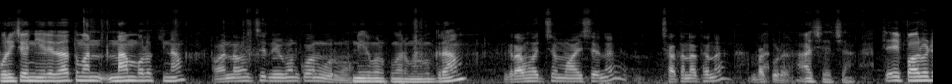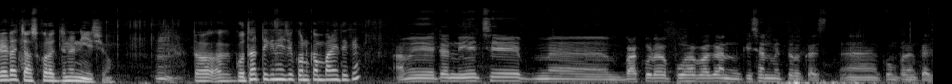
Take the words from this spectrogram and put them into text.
পরিচয় নিয়ে রে দাদা তোমার নাম বলো কি নাম? আমার নাম হচ্ছে নির্মল কুমার মুর্মু। নির্মল কুমার মুর্মু গ্রাম? গ্রাম হচ্ছে ময়সেনা ছাতনা থানা বাঁকুড়া। আচ্ছা আচ্ছা। তো এই পাওয়ার চাষ করার জন্য নিয়েছো। তো কোথা থেকে নিয়েছো কোন কোম্পানি থেকে? আমি এটা নিয়েছি বাঁকুড়া পুহা বাগান কিষান মিত্রর কাছ কোম্পানির কাছ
